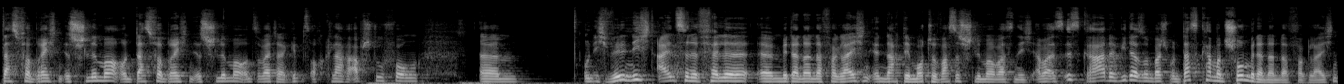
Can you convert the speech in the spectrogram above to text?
das Verbrechen ist schlimmer und das Verbrechen ist schlimmer und so weiter. Da gibt es auch klare Abstufungen. Ähm, und ich will nicht einzelne Fälle äh, miteinander vergleichen nach dem Motto, was ist schlimmer, was nicht. Aber es ist gerade wieder so ein Beispiel, und das kann man schon miteinander vergleichen.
